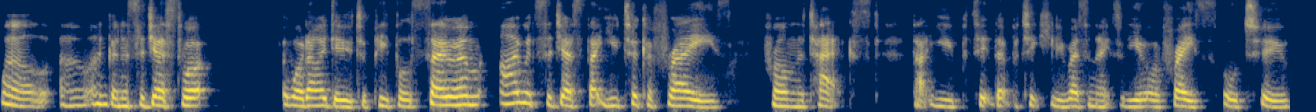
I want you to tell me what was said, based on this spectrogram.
Well, uh, I'm going to suggest what what I do to people. So um, I would suggest that you took a phrase from the text that you that particularly resonates with you, or a phrase or two,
